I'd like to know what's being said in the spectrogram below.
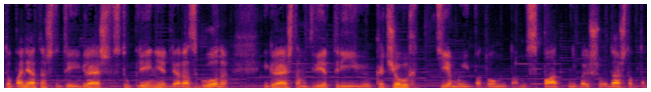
то понятно, что ты играешь вступление для разгона, играешь там 2-3 кочевых темы и потом там спад небольшой, да, чтобы там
